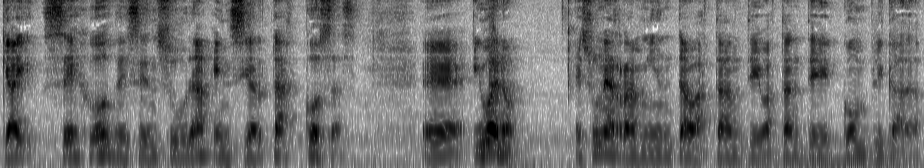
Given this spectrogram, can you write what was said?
que hay sesgos de censura en ciertas cosas. Eh, y bueno, es una herramienta bastante, bastante complicada.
